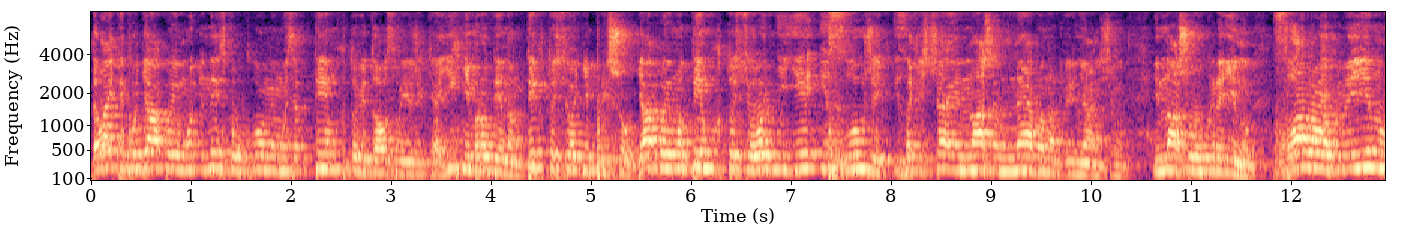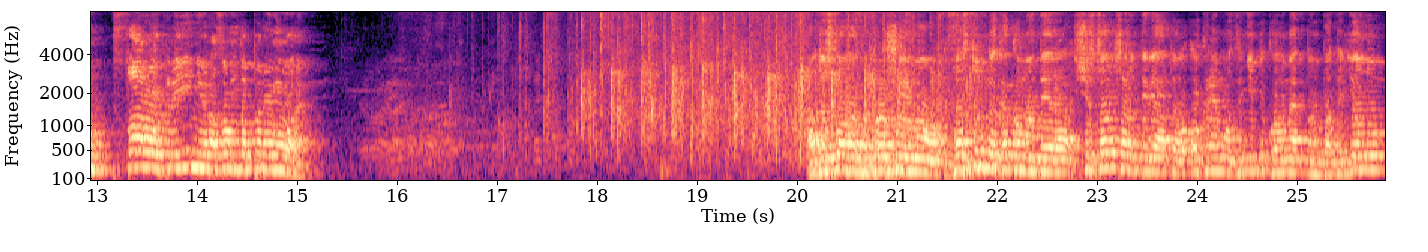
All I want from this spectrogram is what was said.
Давайте подякуємо і низько вклонимося тим, хто віддав своє життя, їхнім родинам, тим, хто сьогодні прийшов. Дякуємо тим, хто сьогодні є і служить, і захищає наше небо над Вільнянщиною і нашу Україну. Слава Україну! Слава Україні! Разом до перемоги! А до слова запрошуємо заступника командира 649-го окремого зенітно-кулеметного батальйону,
